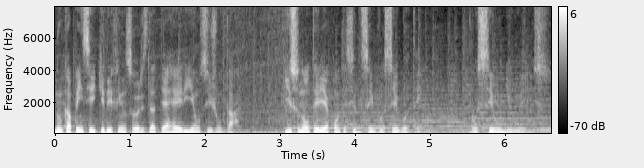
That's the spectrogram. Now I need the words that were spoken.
Nunca pensei que defensores da Terra iriam se juntar. Isso não teria acontecido sem você, Goten. Você uniu eles.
